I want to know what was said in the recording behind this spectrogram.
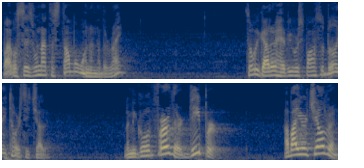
Bible says we're not to stumble one another, right? So we got a heavy responsibility towards each other. Let me go further, deeper. How about your children?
